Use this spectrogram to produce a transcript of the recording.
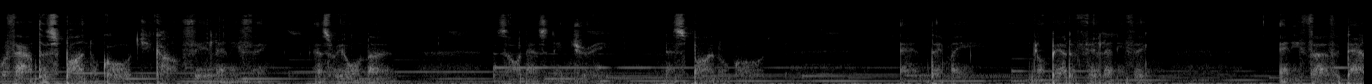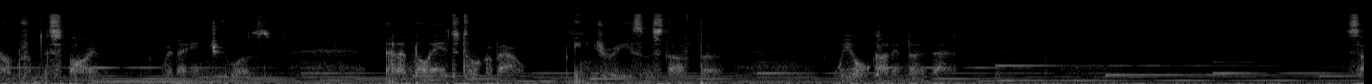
Without the spinal cord, you can't feel anything, as we all know. Someone has an injury in their spinal feel anything any further down from the spine where that injury was. And I'm not here to talk about injuries and stuff, but we all kind of know that. So,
